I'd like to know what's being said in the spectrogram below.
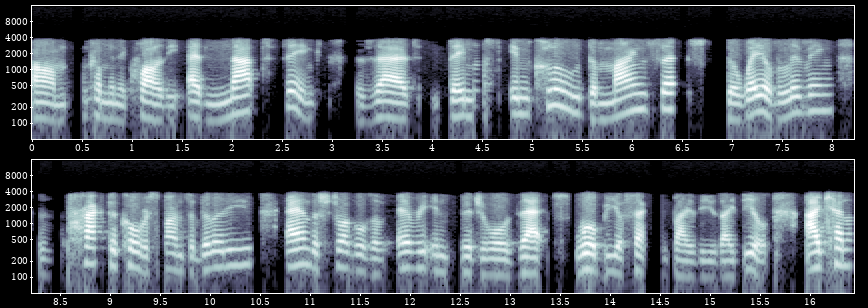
um, income inequality, and not think that they must include the mindset the way of living, practical responsibilities, and the struggles of every individual that will be affected by these ideals. I cannot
